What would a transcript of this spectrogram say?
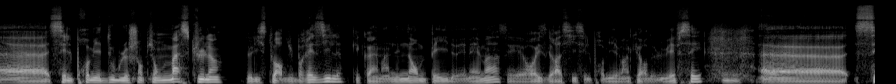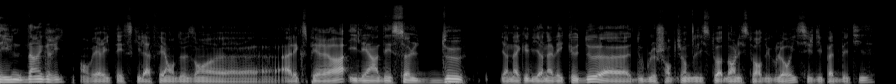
Euh, c'est le premier double champion masculin de l'histoire du Brésil, qui est quand même un énorme pays de MMA. C'est Royce Gracie, c'est le premier vainqueur de l'UFC. Mhm. Euh, c'est une dinguerie, en vérité, ce qu'il a fait en deux ans, euh, Alex Pereira. Il est un des seuls deux. Il y en, a, il y en avait que deux euh, double champions de l'histoire dans l'histoire du Glory, si je dis pas de bêtises.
